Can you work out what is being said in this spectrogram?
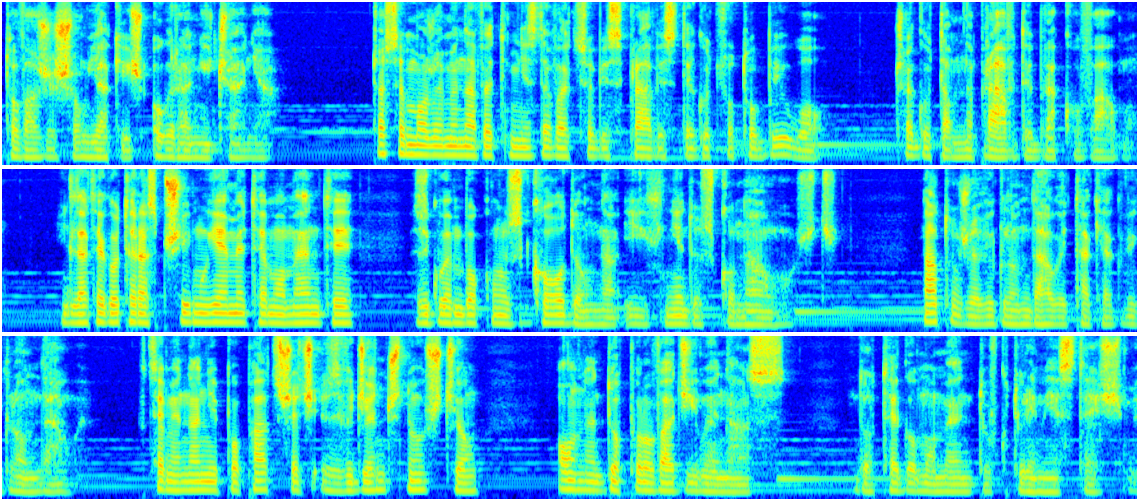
towarzyszą jakieś ograniczenia. Czasem możemy nawet nie zdawać sobie sprawy z tego, co to było, czego tam naprawdę brakowało. I dlatego teraz przyjmujemy te momenty z głęboką zgodą na ich niedoskonałość, na to, że wyglądały tak, jak wyglądały. Chcemy na nie popatrzeć z wdzięcznością. One doprowadziły nas do tego momentu, w którym jesteśmy.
